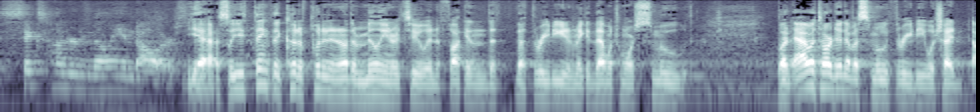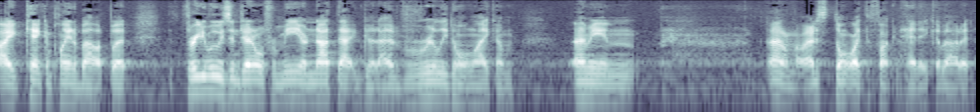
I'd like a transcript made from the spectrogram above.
six hundred million dollars. Yeah, so you think they could have put in another million or two into fucking the, the 3D to make it that much more smooth. But Avatar did have a smooth 3D, which I, I can't complain about. But 3D movies in general for me are not that good. I really don't like them. I mean, I don't know. I just don't like the fucking headache about it.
